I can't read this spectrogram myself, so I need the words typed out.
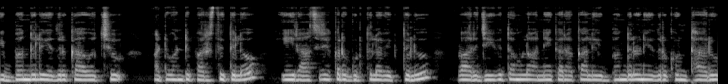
ఇబ్బందులు ఎదుర్కావచ్చు. అటువంటి పరిస్థితిలో ఈ రాశిచక్ర గుర్తుల వ్యక్తులు వారి జీవితంలో అనేక రకాల ఇబ్బందులను ఎదుర్కొంటారు.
